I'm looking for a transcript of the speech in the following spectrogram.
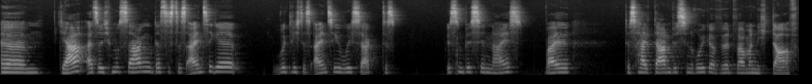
ähm, ja, also ich muss sagen, das ist das Einzige, wirklich das Einzige, wo ich sage, das ist ein bisschen nice, weil das halt da ein bisschen ruhiger wird, weil man nicht darf.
